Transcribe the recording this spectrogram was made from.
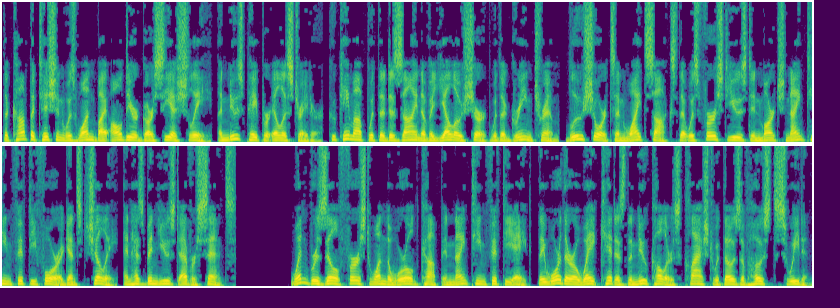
the competition was won by Aldir Garcia Schlee, a newspaper illustrator, who came up with the design of a yellow shirt with a green trim, blue shorts and white socks that was first used in March 1954 against Chile, and has been used ever since. When Brazil first won the World Cup in 1958, they wore their away kit as the new colours clashed with those of hosts Sweden.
